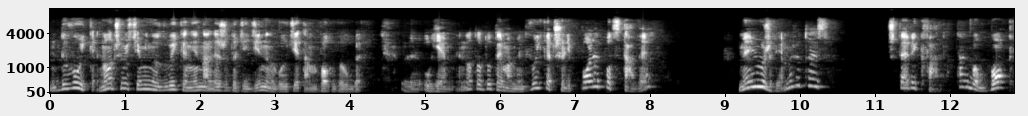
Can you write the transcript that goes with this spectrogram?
dwójkę. No oczywiście minus dwójkę nie należy do dziedziny, no bo gdzie tam bok byłby y, ujemny. No to tutaj mamy dwójkę, czyli pole podstawy. My już wiemy, że to jest 4 kwadrat, tak? Bo bok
